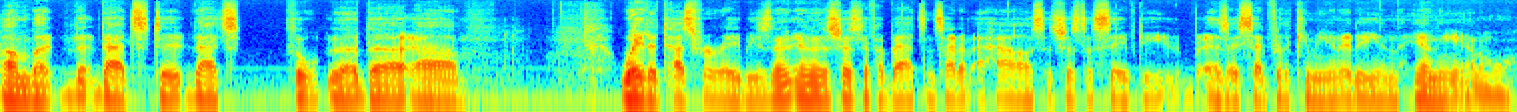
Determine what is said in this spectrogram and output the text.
Um, but th- that's to that's the the, the uh, way to test for rabies, and, and, it's just if a bat's inside of a house, it's just a safety, as I said, for the community and and the animal.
